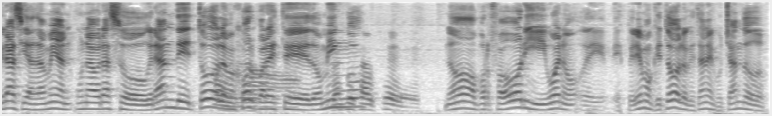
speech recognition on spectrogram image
gracias Damián, un abrazo grande, todo lo mejor para este domingo. No, por favor, y bueno, eh, esperemos que todos los que están escuchando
